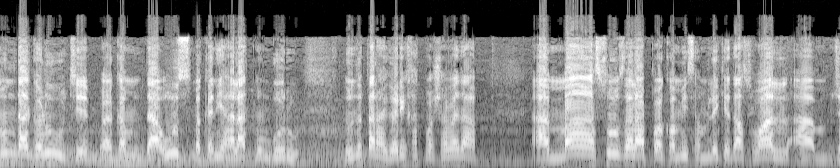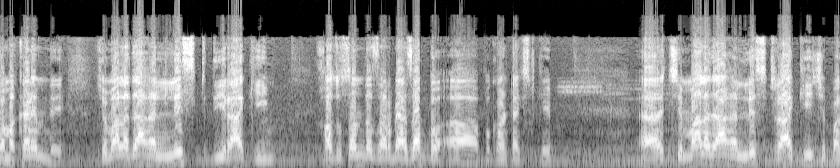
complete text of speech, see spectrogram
مونږ دا غړو چې کم دا اوس مکنی حالات مونږ ګورو نو نه تر هغه ختم شوه دا ما څو ځله په قومي اسمبلۍ کې دا سوال جمع کړم دی چې مالا دا غ لیست دی راکی خصوصا د ضرب عذاب په کانټیکست کې چې مالا دا غ لیست راکی چې په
